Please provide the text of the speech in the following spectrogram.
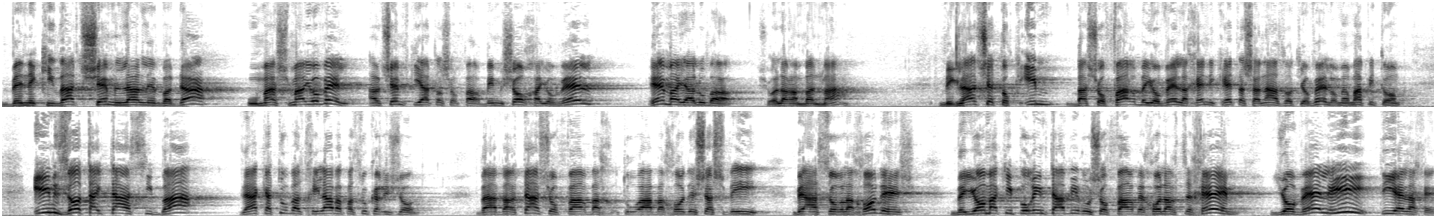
בנקיבת שם לה לבדה ומה שמה יובל, על שם תקיעת השופר. במשוך היובל המה יעלו בה. שואל הרמב"ן, מה? בגלל שתוקעים בשופר ביובל, לכן נקראת השנה הזאת יובל? אומר, מה פתאום? אם זאת הייתה הסיבה, זה היה כתוב על תחילה בפסוק הראשון. ועברת שופר תרועה בחודש השביעי בעשור לחודש, ביום הכיפורים תעבירו שופר בכל ארציכם, יובל היא תהיה לכם.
